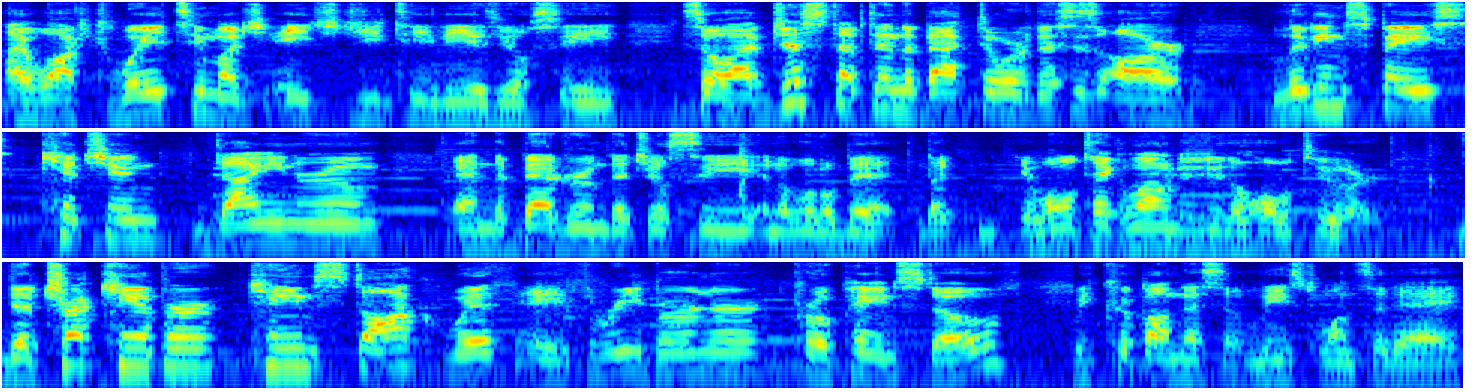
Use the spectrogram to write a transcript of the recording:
I watched way too much HGTV as you'll see. So I've just stepped in the back door. This is our living space, kitchen, dining room, and the bedroom that you'll see in a little bit, but it won't take long to do the whole tour. The truck camper came stock with a three burner propane stove. We cook on this at least once a day.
